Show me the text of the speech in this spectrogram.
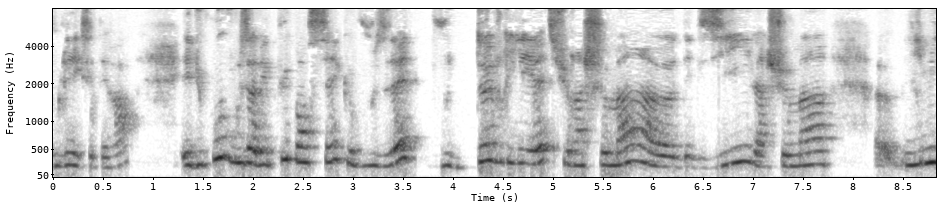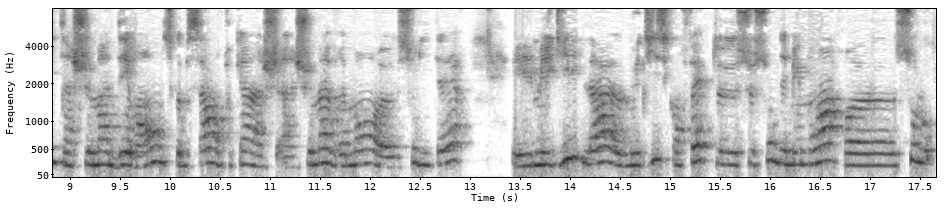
voulez, etc. Et du coup, vous avez pu penser que vous êtes, vous devriez être sur un chemin euh, d'exil, un chemin euh, limite un chemin d'errance comme ça, en tout cas un, chemin vraiment euh, solitaire. Et mes guides là me disent qu'en fait, ce sont des mémoires solo.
